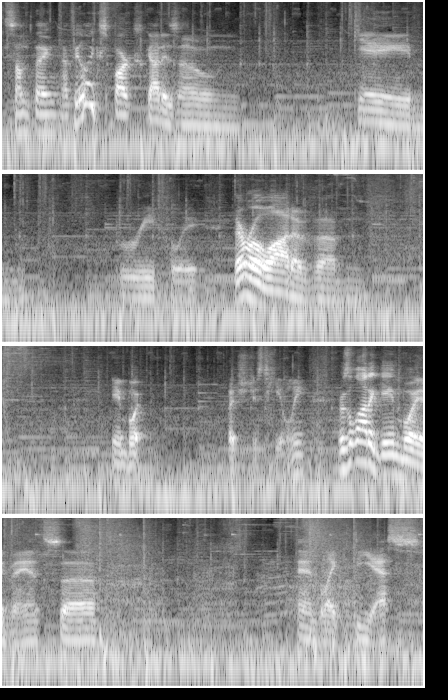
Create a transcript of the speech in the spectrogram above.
something? I feel like Sparx got his own game briefly. There were a lot of um, Game Boy... But you just heal me? There's a lot of Game Boy Advance uh, and like DS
